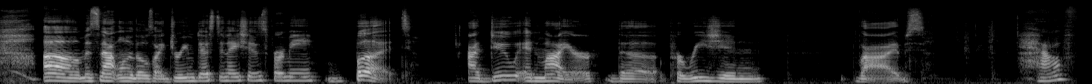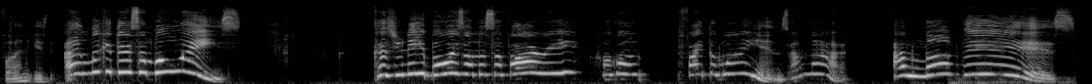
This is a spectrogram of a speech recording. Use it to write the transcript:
um, it's not one of those like dream destinations for me, but I do admire the Parisian vibes. How fun is it? And look at there's some boys. Cause you need boys on the safari who gonna fight the lions. I'm not. I love this.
